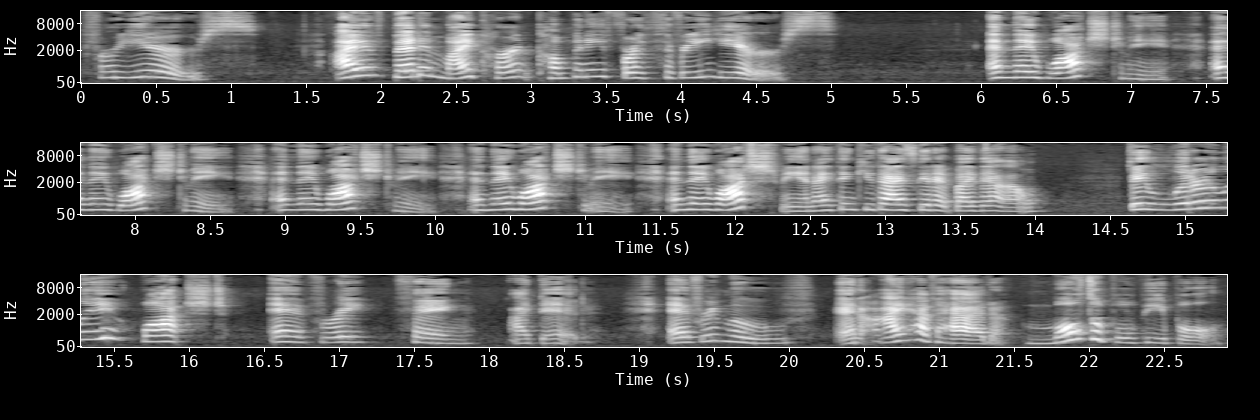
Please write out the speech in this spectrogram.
for years. I have been in my current company for three years. And they watched me, and they watched me, and they watched me, and they watched me, and they watched me. And I think you guys get it by now. They literally watched everything I did, every move. And I have had multiple people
